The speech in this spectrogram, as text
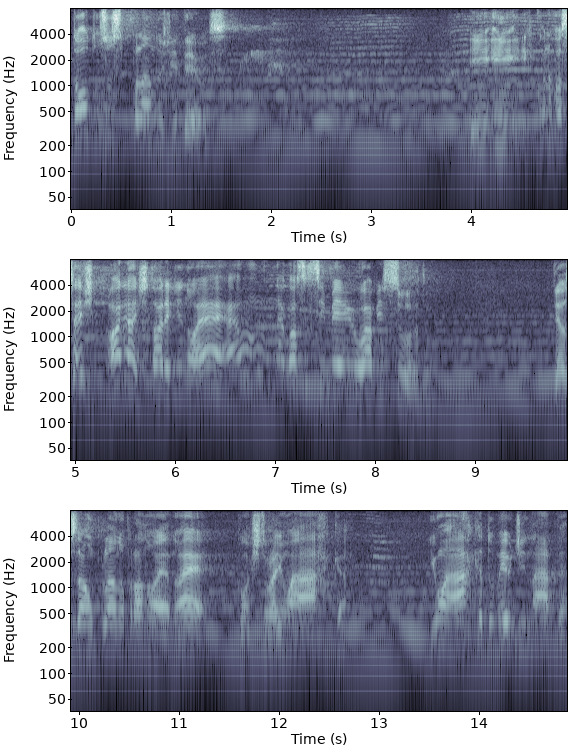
todos os planos de Deus. E, e, e quando vocês olha a história de Noé, é um negócio assim meio absurdo. Deus dá um plano para Noé: Noé, constrói uma arca. E uma arca do meio de nada.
